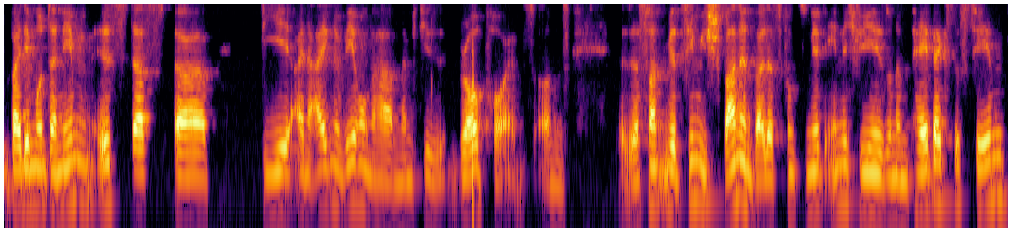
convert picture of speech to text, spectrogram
bei dem Unternehmen ist, dass äh, die eine eigene Währung haben, nämlich diese Bro Points. Und das fanden wir ziemlich spannend, weil das funktioniert ähnlich wie so ein Payback-System.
